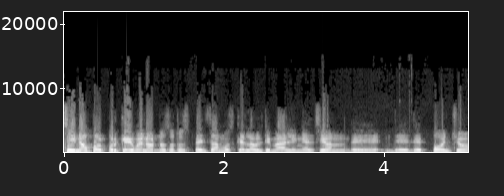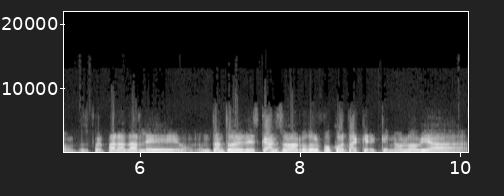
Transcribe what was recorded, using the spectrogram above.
Sí, no, por, porque bueno, nosotros pensamos que la última alineación de, de, Poncho pues, fue para darle un, tanto de descanso a Rodolfo Cota, que, que, no lo había,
